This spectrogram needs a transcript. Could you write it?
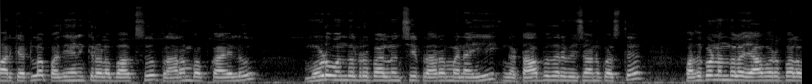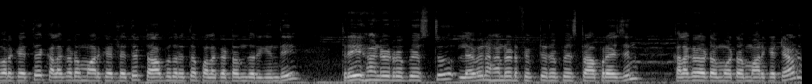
మార్కెట్లో పదిహేను కిలోల బాక్సు ప్రారంభ కాయలు మూడు వందల రూపాయల నుంచి ప్రారంభమైనాయి. ఇంకా టాప్ ధర విషయానికి వస్తే పదకొండు వందల యాభై రూపాయల వరకు అయితే కలకడ మార్కెట్లో అయితే టాప్ ధర అయితే పలకటం జరిగింది. Three hundred rupees to eleven hundred fifty rupees top price in Kalakada tomato market యాడ్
